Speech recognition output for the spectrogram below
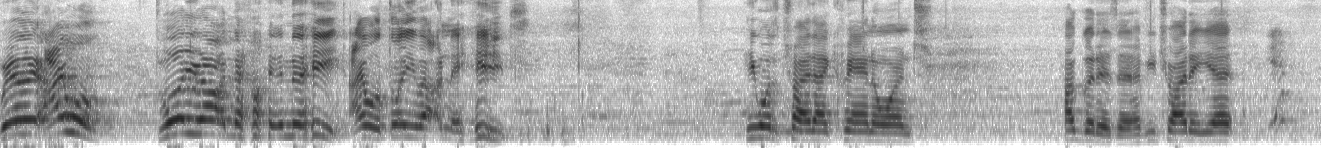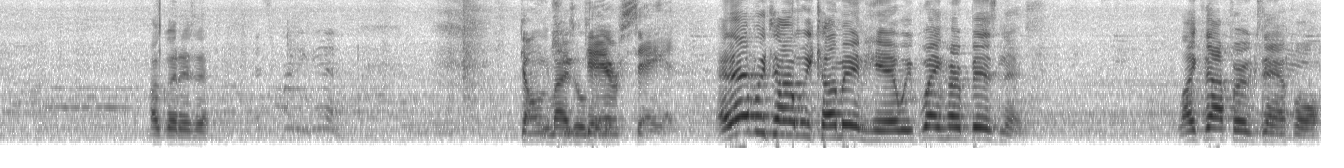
really? I will throw you out in the, in the heat. I will throw you out in the heat. He wants to try that crayon orange. How good is it? Have you tried it yet? Yes, How good is it? it's pretty good. Don't You you well dare it. say it. And every time we come in here, we bring her business. Like that, for example.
